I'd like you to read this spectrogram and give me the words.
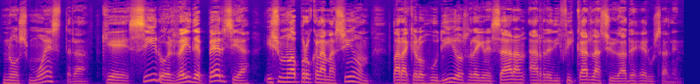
nos muestra que Ciro, el rey de Persia, hizo una proclamación para que los judíos regresaran a reedificar la ciudad de Jerusalén.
